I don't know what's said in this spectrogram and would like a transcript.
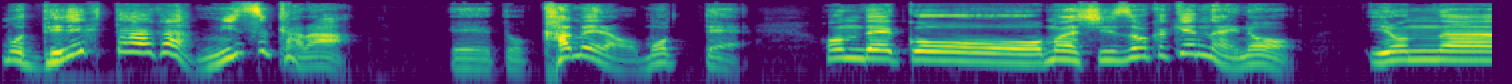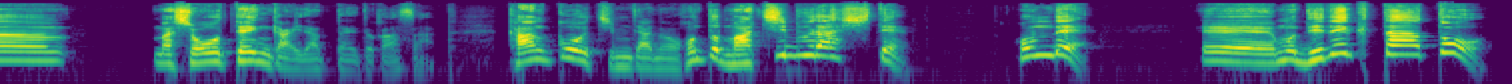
もうディレクターが自ら、えー、とカメラを持ってほんでこう、まあ、静岡県内のいろんな、まあ、商店街だったりとかさ観光地みたいなのをほんと街ぶらしてほんで、えーもうディレクターと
